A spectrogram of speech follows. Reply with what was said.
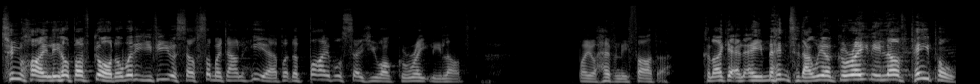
too highly above God or whether you view yourself somewhere down here, but the Bible says you are greatly loved by your Heavenly Father. Can I get an amen to that? We are greatly loved people.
